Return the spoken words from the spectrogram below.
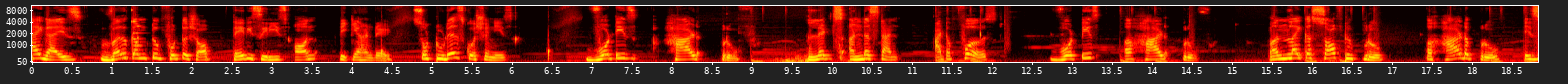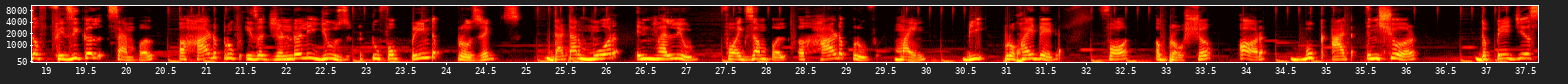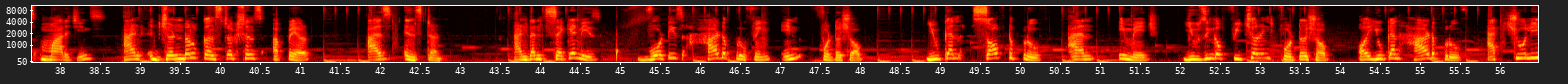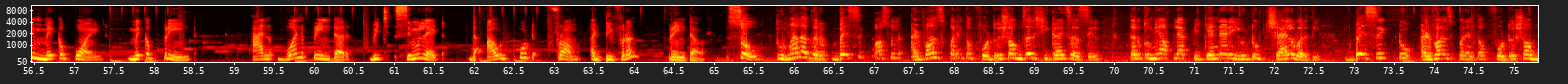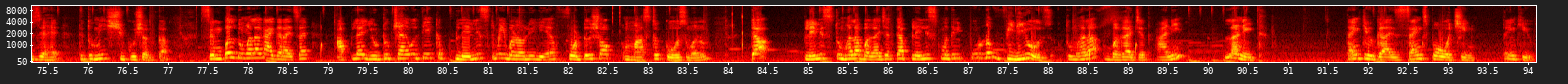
Hi guys, welcome to Photoshop theory series on PK100. So today's question is what is hard proof? Let's understand at first what is a hard proof. Unlike a soft proof, a hard proof is a physical sample. A hard proof is a generally used to for print projects that are more invalued. For example, a hard proof might be provided for a brochure or book at ensure the pages margins and general constructions appear as instant. And then second is what is hard proofing in photoshop? You can soft proof an image using a feature in photoshop or you can hard proof actually make a point make a print and one printer which simulate the output from a different printer. सो तुम्हाला जर बेसिकपासून advance पर्यंत Photoshop जर शिकायचं असेल तर तुम्ही आपल्या पिकेंडेड डॅड यूट्यूब चॅनलवरती बेसिक टू ॲडव्हान्स पर्यंत फोटोशॉप जे आहे ते तुम्ही शिकू शकता. सिंपल तुम्हाला काय करायचं आहे आपल्या यूट्यूब चॅनलवरती एक प्लेलिस्ट मी बनवलेली आहे फोटोशॉप मास्टर कोर्स म्हणून. त्या प्लेलिस्ट तुम्हाला बघायच्या त्या प्लेलिस्ट मधील पूर्ण व्हिडिओज तुम्हाला बघायचे आणि learn it thank you guys thanks for watching thank you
